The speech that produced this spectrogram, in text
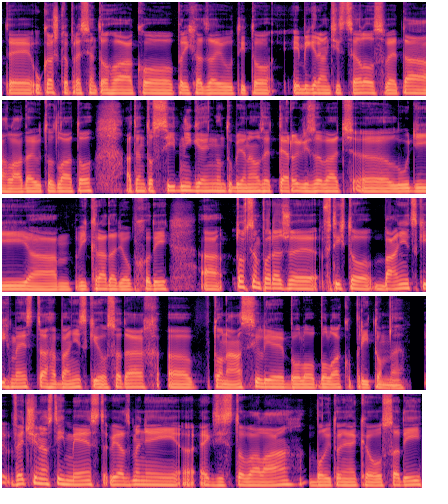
to je ukážka presne toho, ako prichádzajú títo imigranti z celého sveta a hľadajú to zlato. A tento Sydney gang, on tu bude naozaj terorizovať e, ľudí a vykrádať obchody. A to chcem povedať, že v týchto banických mestách a banických osadách e, to násilie bolo, bolo ako prítomné. Väčšina z tých miest viac menej e, existovala, boli to nejaké osady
